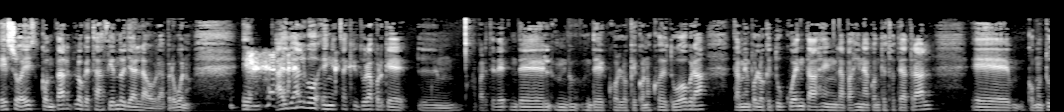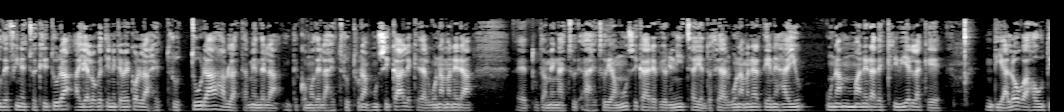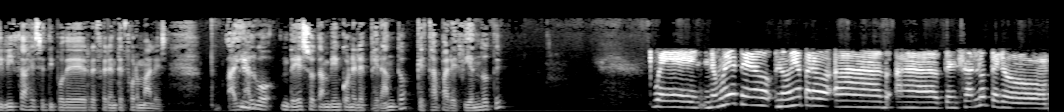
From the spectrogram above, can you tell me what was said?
eso es, contar lo que estás haciendo ya es la obra. Pero bueno, eh, hay algo en esta escritura porque, mm, aparte de, con lo que conozco de tu obra, también por lo que tú cuentas en la página Contexto Teatral, eh, como tú defines tu escritura, hay algo que tiene que ver con las estructuras, hablas también de, la, como de las estructuras musicales, que de alguna manera eh, tú también has, estu- has estudiado música, eres violinista y entonces de alguna manera tienes ahí una manera de escribir la que dialogas o utilizas ese tipo de referentes formales. ¿Hay algo de eso también con el esperanto que está pareciéndote? Pues no me voy a parado, no me voy a parado a, a pensarlo, pero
